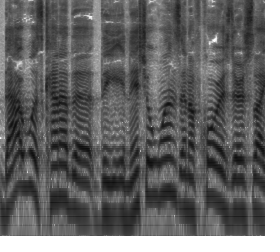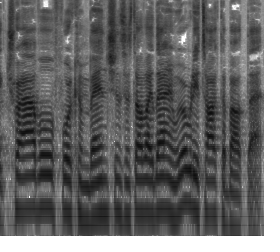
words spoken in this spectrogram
that was kind of the the initial ones and of course there's like travel for conventions and stuff like that and we already talked about that.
